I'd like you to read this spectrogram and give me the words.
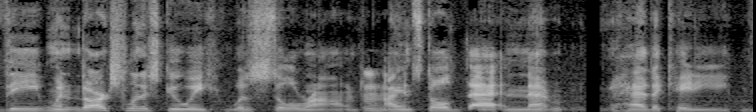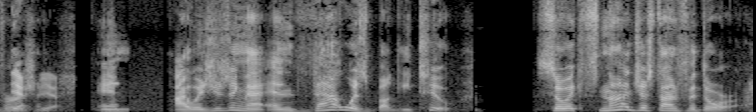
the when the Arch Linux GUI was still around. Mhm. I installed that, and that had a KDE version. yeah. And I was using that, and that was buggy too. So it's not just on Fedora.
